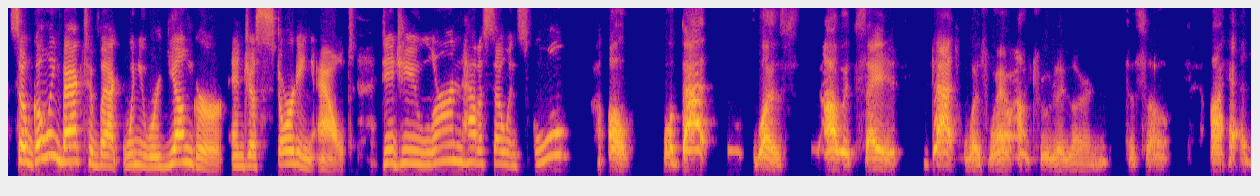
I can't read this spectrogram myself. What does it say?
So going back to back when you were younger and just starting out, did you learn how to sew in school? Oh, well, that was I would say that was where I truly learned to sew. I had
